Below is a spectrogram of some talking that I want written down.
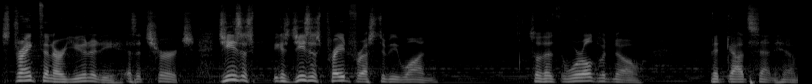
strengthen our unity as a church. Jesus, because Jesus prayed for us to be one, so that the world would know that God sent him.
